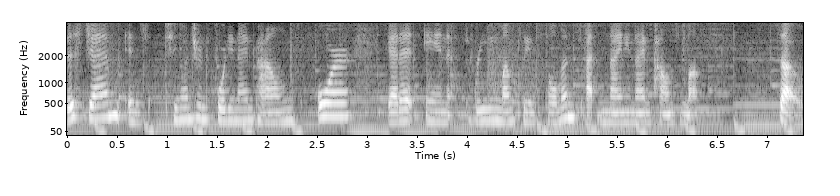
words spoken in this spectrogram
This gem is £249 or get it in three monthly installments at £99 a month. So,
